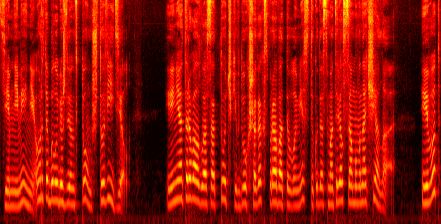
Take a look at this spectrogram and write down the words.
Тем не менее, Орта был убежден в том, что видел и не отрывал глаз от точки в двух шагах справа от того места, куда смотрел с самого начала. И вот,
